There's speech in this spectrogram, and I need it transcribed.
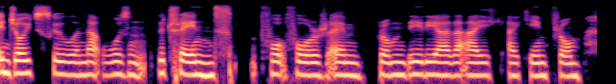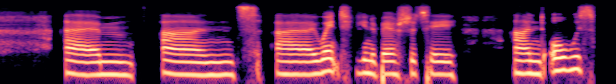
enjoyed school and that wasn't the trend for, for um, from the area that I, I came from. Um, and I went to university and always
